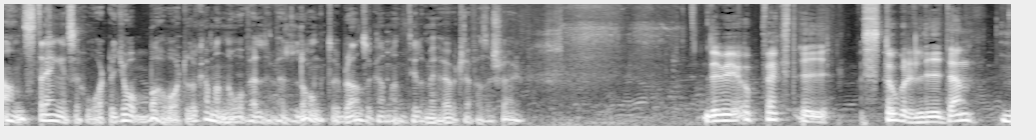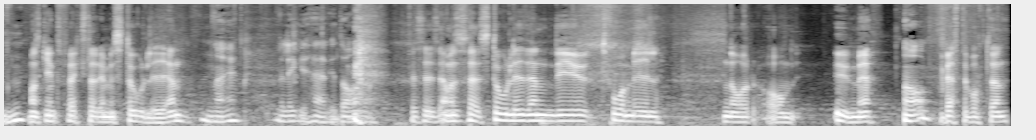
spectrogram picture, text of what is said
anstränger sig hårt och jobbar hårt. Och då kan man nå väldigt, väldigt långt och ibland så kan man till och med överträffa sig själv. Du är uppväxt i Storliden. Man ska inte förväxla det med Storlien. Nej, det ligger här i Dalarna. Precis. Ja, men så här, Storliden det är ju två mil norr om Umeå, Ja, Västerbotten.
